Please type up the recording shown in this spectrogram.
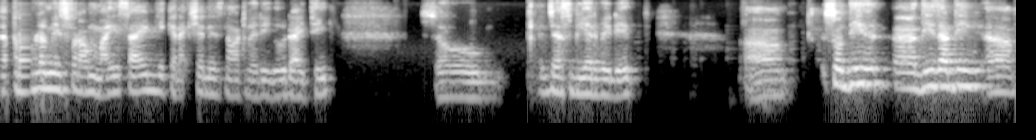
the problem is from my side. The connection is not very good, I think. So just bear with it. Uh, so these uh, these are the uh,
